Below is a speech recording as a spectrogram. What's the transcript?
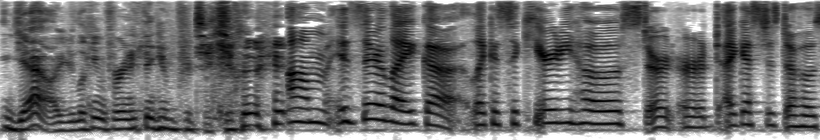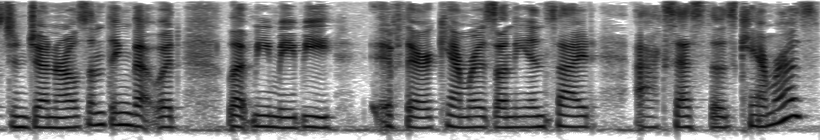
Yeah, are you looking for anything in particular? Um, is there like a like a security host or or I guess just a host in general, something that would let me maybe if there are cameras on the inside, access those cameras?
